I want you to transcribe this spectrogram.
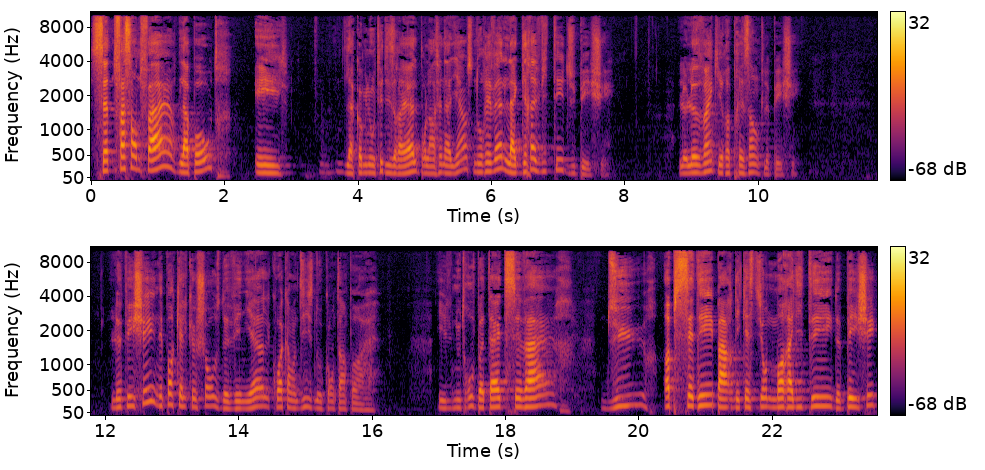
Cette façon de faire de l'apôtre et de la communauté d'Israël pour l'Ancienne Alliance nous révèle la gravité du péché, le levain qui représente le péché. Le péché n'est pas quelque chose de véniel, quoi qu'en disent nos contemporains. Il nous trouve peut-être sévères, durs, obsédés par des questions de moralité, de péché.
